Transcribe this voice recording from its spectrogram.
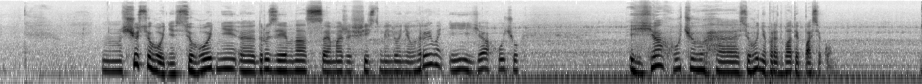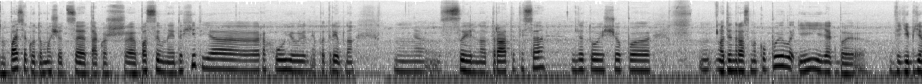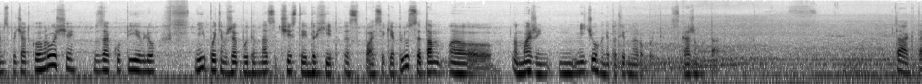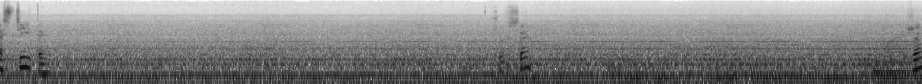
Що сьогодні? Сьогодні, е, друзі, в нас е, майже 6 мільйонів гривень, і я хочу. Я хочу е, сьогодні придбати пасіку. Пасіку, тому що це також е, пасивний дохід, я рахую, не потрібно сильно тратитися для того, щоб е, один раз ми купили і якби відіб'ємо спочатку гроші за купівлю, і потім вже буде в нас чистий дохід з пасіки. Плюс там е, майже нічого не потрібно робити, скажімо так. Так, та стійте. Все? Майже.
